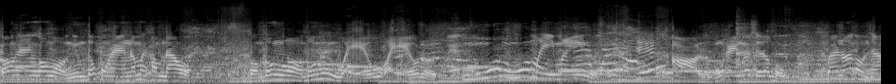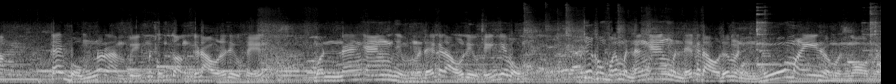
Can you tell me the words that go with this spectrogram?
Con ăn con ngồi nghiêm túc con ăn nó mới không đau. Còn con ngồi con cứ quẹo quẹo rồi múa múa mây mây rồi hét hò rồi con ăn nó sẽ đau bụng. Ba nói còn sao? Cái bụng nó làm việc nó cũng cần cái đầu để điều khiển. Mình đang ăn thì mình để cái đầu để điều khiển cái bụng, chứ không phải mình đang ăn mình để cái đầu để mình múa may rồi mình ngồi mình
